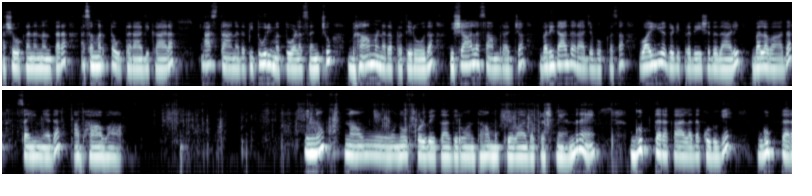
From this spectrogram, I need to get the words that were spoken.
ಅಶೋಕನ ನಂತರ ಅಸಮರ್ಥ ಉತ್ತರಾಧಿಕಾರ, ಆಸ್ಥಾನದ ಪಿತೂರಿ ಮತ್ತು ಒಳಸಂಚು, ಬ್ರಾಹ್ಮಣರ ಪ್ರತಿರೋಧ, ವಿಶಾಲ ಸಾಮ್ರಾಜ್ಯ, ಬರಿದಾದ ರಾಜಬೊಕ್ಕಸ ವಾಯುವ್ಯ ಗಡಿ ಪ್ರದೇಶದ ದಾಳಿ, ಬಲವಾದ ಸೈನ್ಯದ ಅಭಾವ. ಇನ್ನು ನಾವು ನೋಡ್ಕೊಳ್ಬೇಕಾಗಿರುವಂತಹ ಮುಖ್ಯವಾದ ಪ್ರಶ್ನೆ ಅಂದರೆ, ಗುಪ್ತರ ಕಾಲದ ಕೊಡುಗೆ, ಗುಪ್ತರ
